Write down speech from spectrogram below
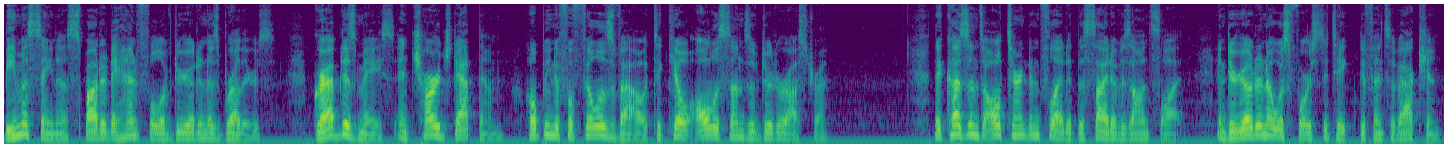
Bhimasena spotted a handful of Duryodhana's brothers, grabbed his mace, and charged at them, hoping to fulfill his vow to kill all the sons of Dhritarashtra. The cousins all turned and fled at the sight of his onslaught, and Duryodhana was forced to take defensive action.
